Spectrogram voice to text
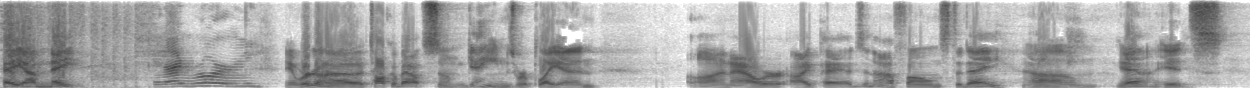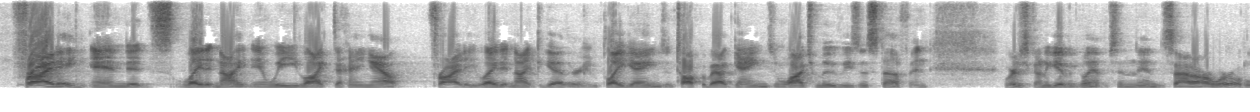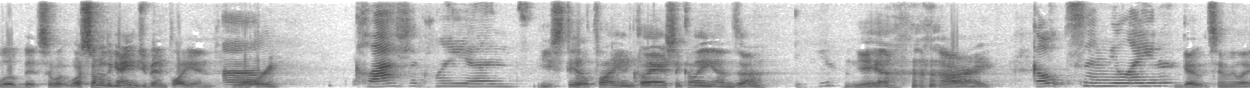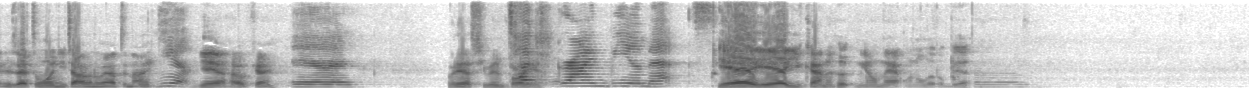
Hey, I'm Nate, And I'm Rory. and we're going to talk about some games we're playing on our iPads and iPhones today. Um, yeah, it's Friday and it's late at night, and we like to hang out Friday late at night together and play games and talk about games and watch movies and stuff. And we're just going to give a glimpse in, inside our world a little bit. So, what, what's some of the games you've been playing, um, Rory? Clash of Clans. You still playing Clash of Clans, huh? Yeah. Yeah. All right. Goat Simulator. Goat Simulator. Is that the one you're talking about tonight? Yeah. Yeah. Okay. And What else you been playing? Touch Grind BMX. Yeah, yeah. You kind of hooked me on that one a little bit. Um,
